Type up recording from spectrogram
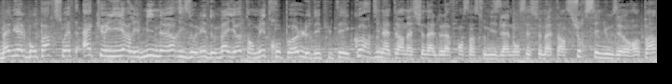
Manuel Bompard souhaite accueillir les mineurs isolés de Mayotte en métropole. Le député et coordinateur national de la France Insoumise l'a annoncé ce matin sur CNews et Europe 1.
